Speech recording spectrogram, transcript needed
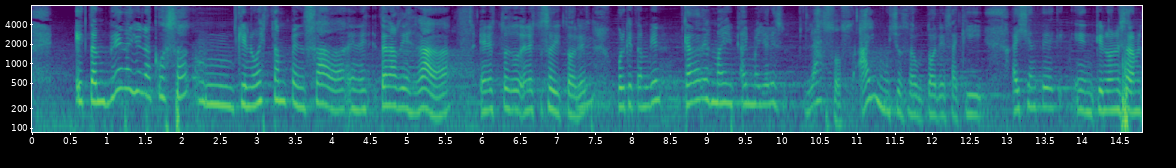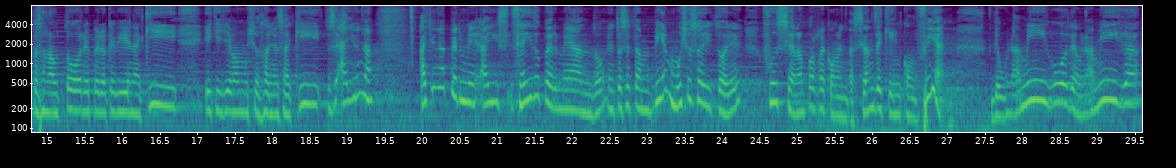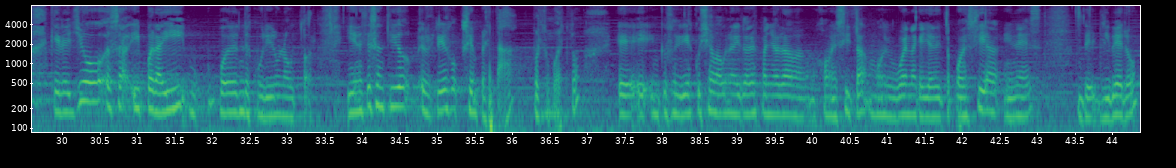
y también hay una cosa mm, que no es tan pensada, tan arriesgada en estos, en estos editores, porque también cada vez más hay mayores lazos. Hay muchos autores aquí, hay gente que, que no necesariamente son autores, pero que viven aquí y que llevan muchos años aquí. Entonces hay una hay una hay, se ha ido permeando, entonces también muchos editores funcionan por recomendación de quien confían de un amigo, de una amiga que leyó, o sea, y por ahí pueden descubrir un autor. Y en ese sentido el riesgo siempre está, por supuesto. Eh, eh, incluso hoy día escuchaba a una editora española jovencita, muy buena, que ella edita poesía, Inés, de Libero,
